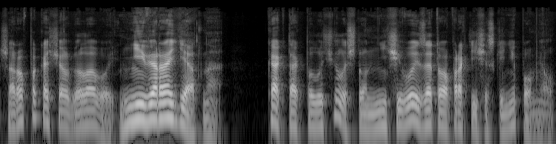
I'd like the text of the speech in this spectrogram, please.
Шаров покачал головой. Невероятно! Как так получилось, что он ничего из этого практически не помнил?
